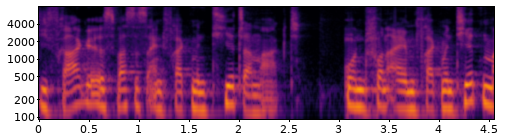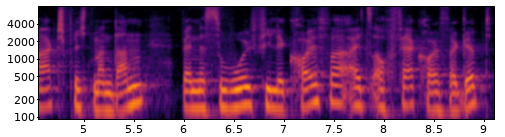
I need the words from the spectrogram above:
Die Frage ist, was ist ein fragmentierter Markt? Und von einem fragmentierten Markt spricht man dann, wenn es sowohl viele Käufer als auch Verkäufer gibt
